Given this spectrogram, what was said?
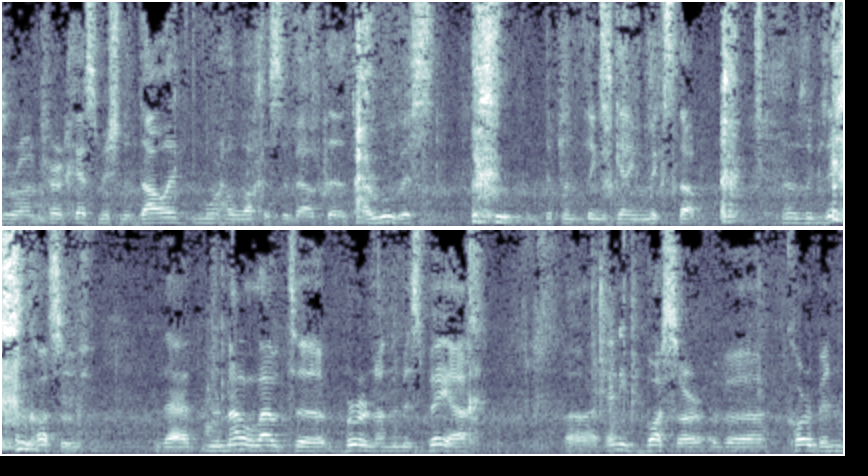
We're on Perek Ches Mishnah Dalid, more halachas about the taruvis, different things getting mixed up. There's a Kosov that you're not allowed to burn on the Mizbeach uh, any basar of a carbon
